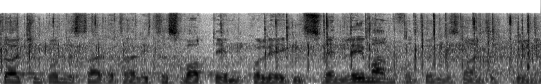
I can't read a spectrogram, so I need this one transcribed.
Deutschen Bundestag erteile ich das Wort dem Kollegen Sven Lehmann von Bündnis 90 Grüne.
